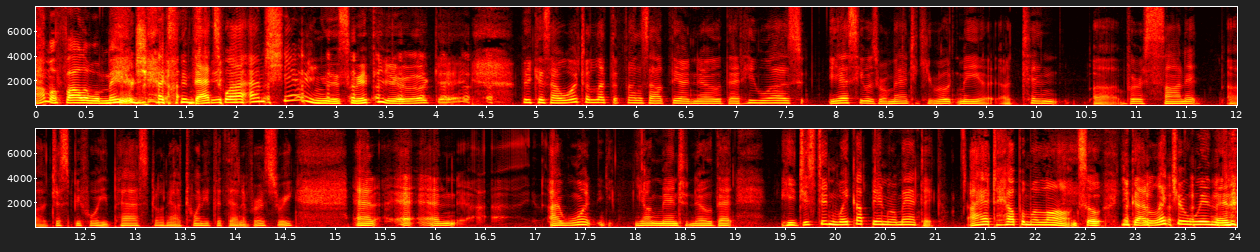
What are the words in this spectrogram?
I'm a follower follow what Maynard Jackson That's why I'm sharing this with you, okay? Because I want to let the fellas out there know that he was, yes, he was romantic. He wrote me a, a 10 uh, verse sonnet uh, just before he passed on our 25th anniversary. And, and I want young men to know that he just didn't wake up being romantic. I had to help him along. So you got to let your women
